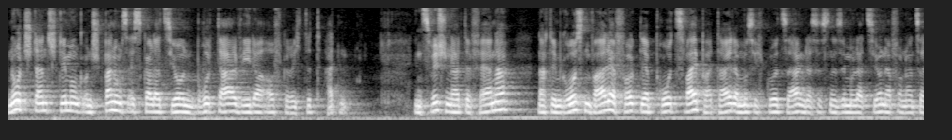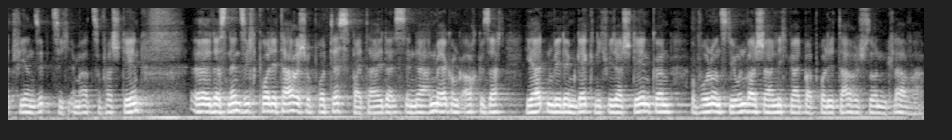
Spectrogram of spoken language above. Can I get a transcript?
Notstandsstimmung und Spannungseskalation brutal wieder aufgerichtet hatten. Inzwischen hatte ferner nach dem großen Wahlerfolg der Pro-2-Partei, da muss ich kurz sagen, das ist eine Simulation von 1974 immer zu verstehen, äh, das nennt sich Proletarische Protestpartei. Da ist in der Anmerkung auch gesagt, hier hatten wir dem Gag nicht widerstehen können, obwohl uns die Unwahrscheinlichkeit bei proletarisch sonnenklar war.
